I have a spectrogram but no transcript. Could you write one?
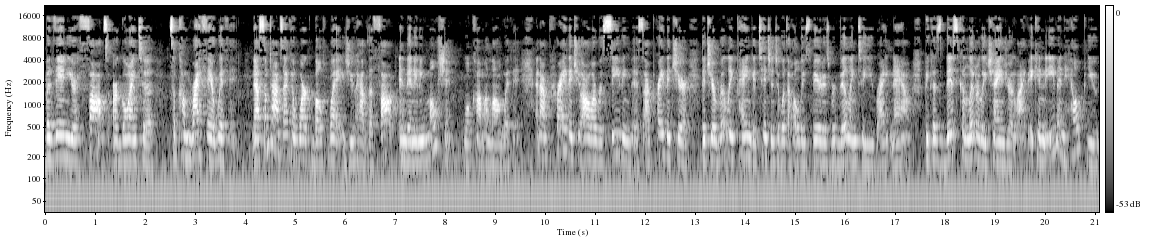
but then your thoughts are going to, to come right there with it. Now, sometimes that can work both ways. You have the thought and then an emotion will come along with it. And I pray that you all are receiving this. I pray that you're that you're really paying attention to what the Holy Spirit is revealing to you right now because this can literally change your life. It can even help you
